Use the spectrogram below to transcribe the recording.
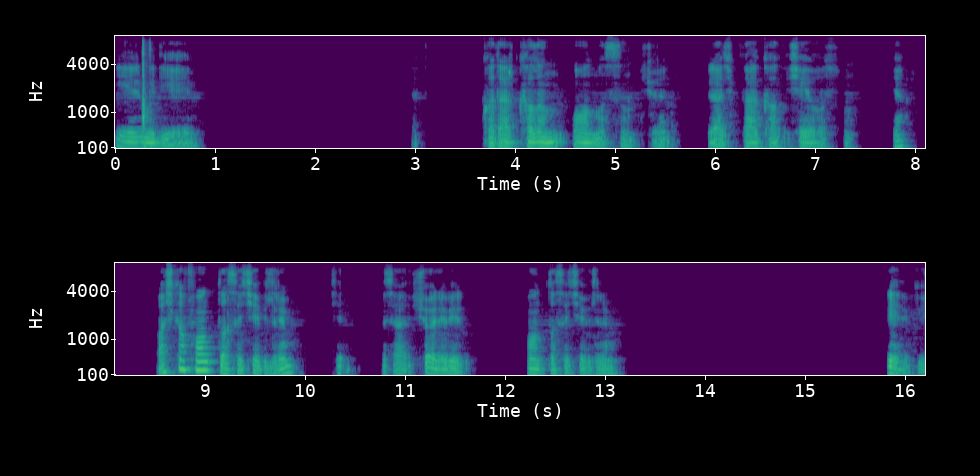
20 diyeyim. Bu kadar kalın olmasın. Şöyle birazcık daha kal şey olsun. Ya. Başka font da seçebilirim. Mesela şöyle bir font da seçebilirim. Diyelim ki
